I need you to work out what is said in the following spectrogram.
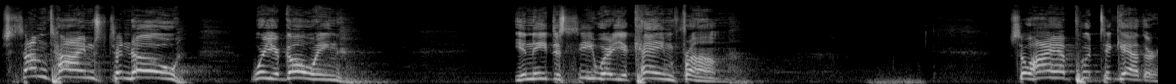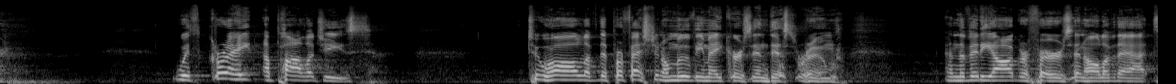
Sometimes to know where you're going, you need to see where you came from. So I have put together, with great apologies to all of the professional movie makers in this room and the videographers and all of that.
